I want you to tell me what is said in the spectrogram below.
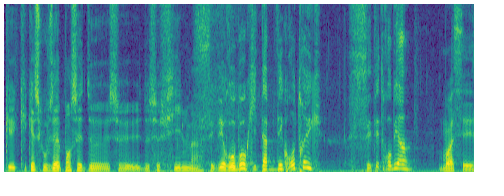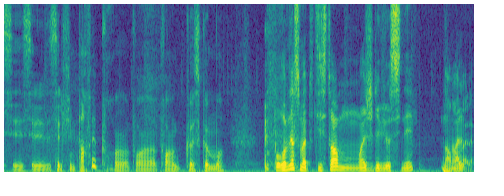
Qu'est- Qu'est-ce que vous avez pensé de ce, de ce film? C'est des robots qui tapent des gros trucs. C'était trop bien. Moi, c'est le film parfait pour un, pour, un, pour un gosse comme moi. Pour revenir sur ma petite histoire, moi je l'ai vu au ciné, normal. Normal.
